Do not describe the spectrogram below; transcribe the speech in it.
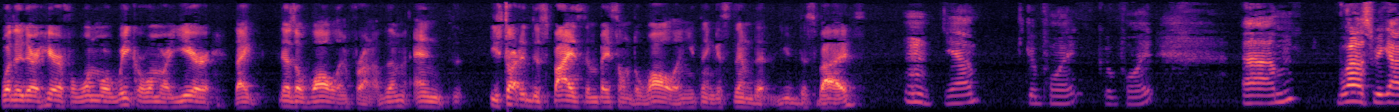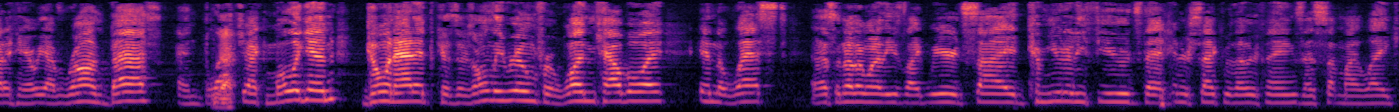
whether they're here for one more week or one more year, like there's a wall in front of them. And you start to despise them based on the wall, and you think it's them that you despise. Mm, yeah, good point. Good point. Um, what else we got in here? We have Ron Bass and Blackjack yeah. Mulligan going at it because there's only room for one cowboy in the West. That's another one of these like weird side community feuds that intersect with other things. That's something I like.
